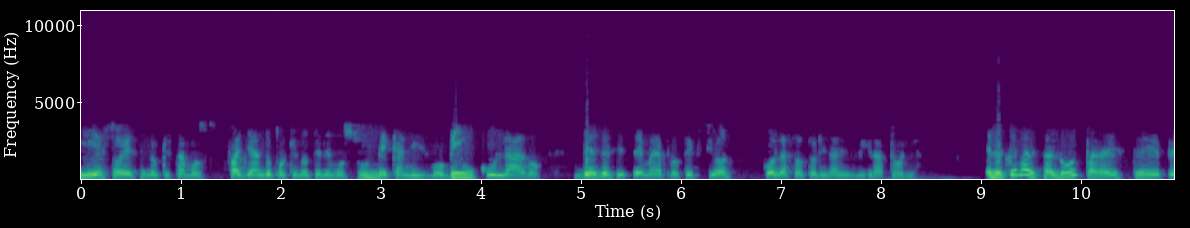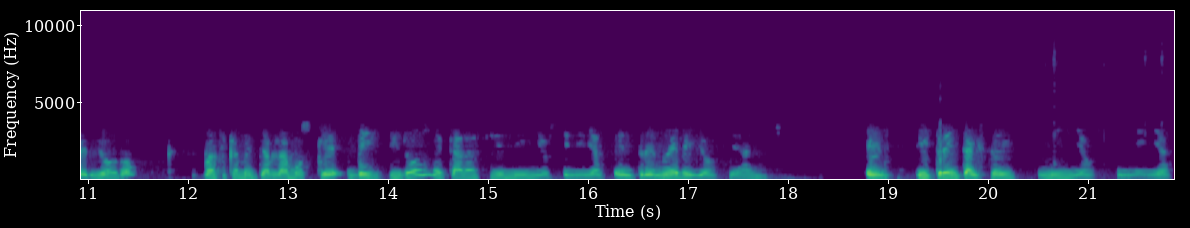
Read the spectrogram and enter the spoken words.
Y eso es en lo que estamos fallando porque no tenemos un mecanismo vinculado desde el sistema de protección con las autoridades migratorias. En el tema de salud, para este periodo, básicamente hablamos que 22 de cada 100 niños y niñas entre 9 y 11 años y 36 niños y niñas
